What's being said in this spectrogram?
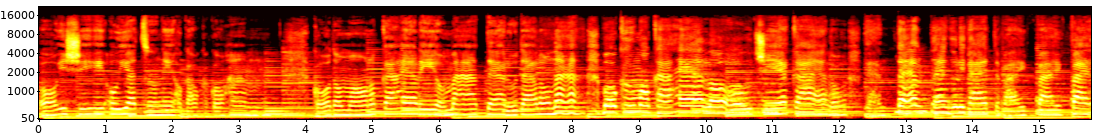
美味しいおやつにほかほかご飯子供の帰りを待ってるだろうな。僕も帰ろう家へ帰ろう。てんてんてん繰り返ってバイバイバイ。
